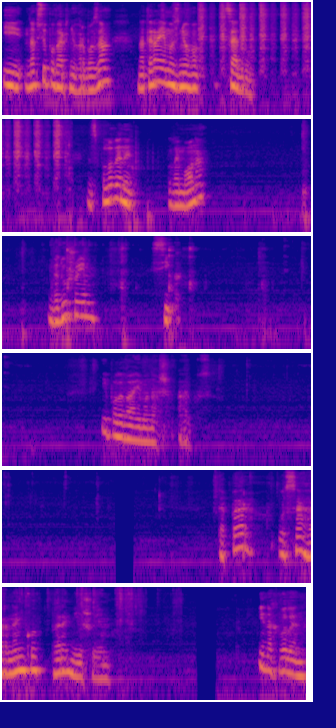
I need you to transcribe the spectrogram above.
і на всю поверхню гарбуза натираємо з нього цедру. З половини лимона видушуємо сік. І поливаємо наш арбуз. Тепер усе гарненько перемішуємо. І на хвилин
